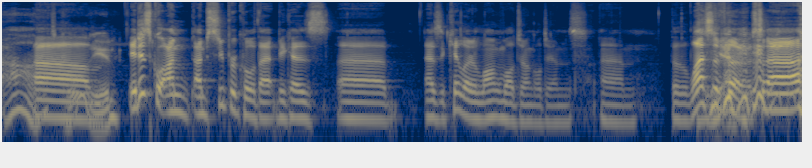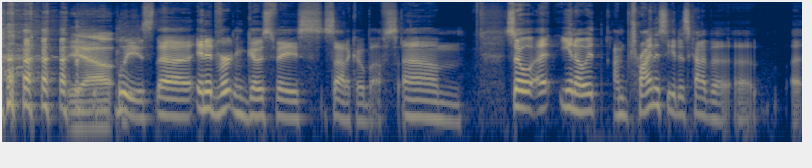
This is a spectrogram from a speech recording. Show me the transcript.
Oh, that's cool, um, dude. It is cool. I'm I'm super cool with that because uh, as a killer, Longwall Jungle Gyms, um, the less of Yeah. those. Uh, Yeah. please. Uh, inadvertent Ghostface Sadako buffs. Um, so uh, you know, it. I'm trying to see it as kind of a, a, a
